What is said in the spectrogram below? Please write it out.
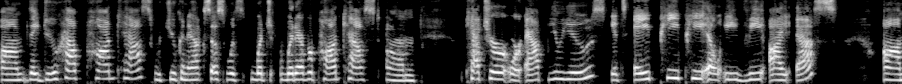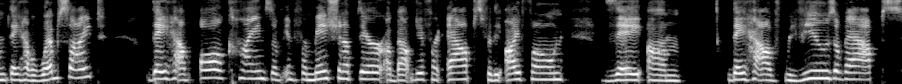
Um, they do have podcasts, which you can access with which whatever podcast um, catcher or app you use. It's A P P L E V I S. Um, they have a website. They have all kinds of information up there about different apps for the iPhone. They um, they have reviews of apps.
